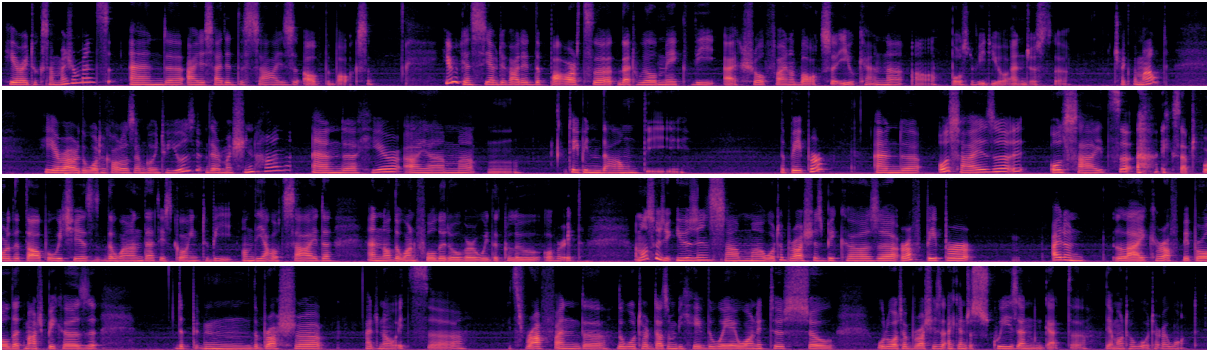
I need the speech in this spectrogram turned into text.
Here I took some measurements and uh, I decided the size of the box. Here you can see I've divided the parts uh, that will make the actual final box. You can uh, uh, pause the video and just uh, check them out. Here are the watercolors I'm going to use. They're my Shinhan and uh, here I am uh, mm, taping down the the paper and all size all sides except for the top which is the one that is going to be on the outside and not the one folded over with the glue over it. I'm also using some uh, water brushes because uh, rough paper, I don't like rough paper all that much because the mm, the brush, uh, I don't know, it's uh, it's rough and uh, the water doesn't behave the way I want it to. So with water brushes, I can just squeeze and get uh, the amount of water I want.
